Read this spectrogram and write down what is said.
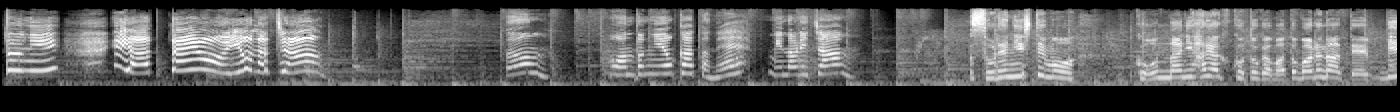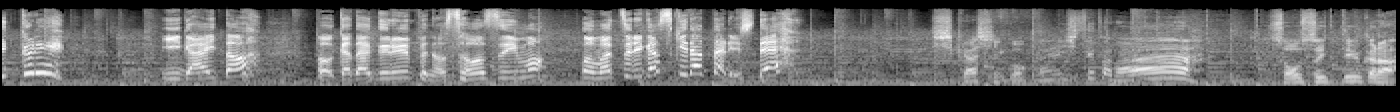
当に？やったようん本当によかったねみのりちゃん。それにしてもこんなに早くことがまとまるなんてびっくり。意外と岡田グループの総帥もお祭りが好きだったりしてしかし誤解してたな。総帥っていうから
